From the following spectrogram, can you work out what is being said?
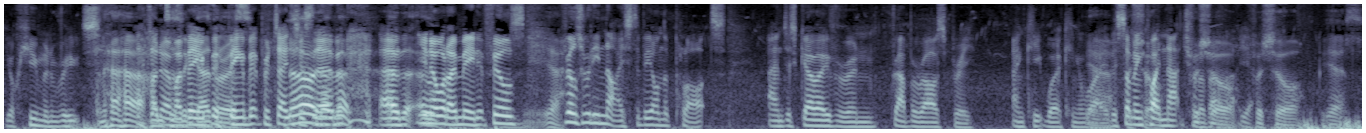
your human roots. I don't know, am I being a bit, being a bit pretentious No, there? no, but, no. um, And, you know uh, what I mean. It feels Yeah. feels really nice to be on the plot and just go over and grab a raspberry and keep working away. Yeah, There's something sure, quite natural for about sure, that. Yeah. For sure, yes,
